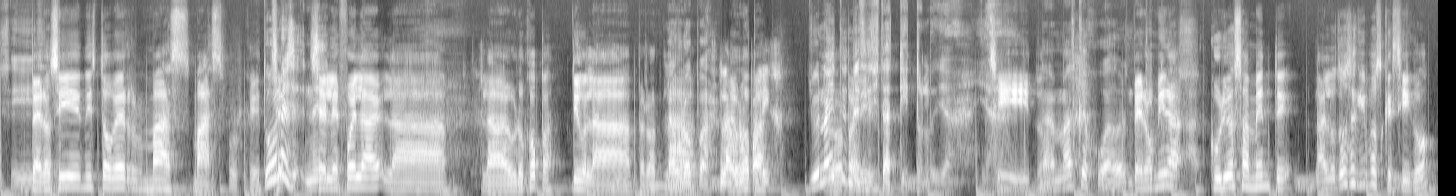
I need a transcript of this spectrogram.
sí. pero sí, necesito ver más, más, porque Tú se, se le fue la, la, la Eurocopa. Digo, la, perdón, La Europa. La Europa League. United Europa League. necesita títulos ya. ya. Sí, ¿no? Nada más que jugadores. Pero títulos. mira, curiosamente, a los dos equipos que sigo,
